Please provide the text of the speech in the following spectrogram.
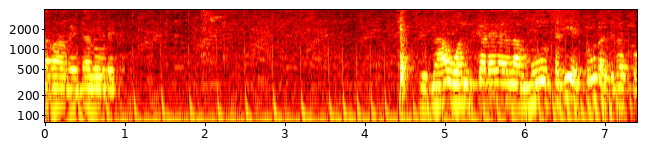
ಥರ ರೆಡ್ ಇದು ಇದನ್ನ ಒಂದ್ ಕಡೆಗೆಲ್ಲ ಮೂರು ಸತಿ ಎತ್ಕೊಂಡು ಹಚ್ಬೇಕು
